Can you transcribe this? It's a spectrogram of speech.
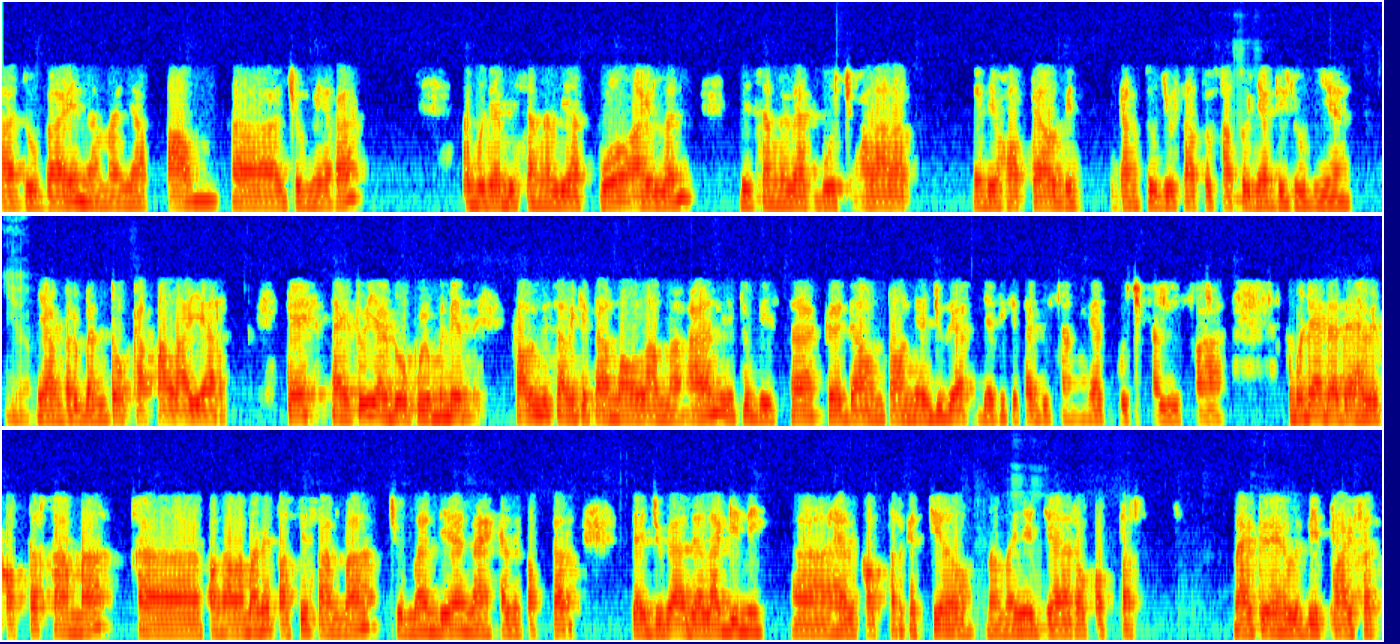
eh, Dubai namanya Palm eh, Jumeirah. Kemudian bisa ngelihat Wall Island, bisa ngelihat Burj Al Arab. Jadi hotel bintang 7 satu-satunya di dunia Ya. yang berbentuk kapal layar. Oke, nah itu yang 20 menit. Kalau misalnya kita mau lamaan, itu bisa ke downtown-nya juga. Jadi kita bisa ngeliat Burj Khalifa. Kemudian ada helikopter sama, eh, pengalamannya pasti sama, cuman dia naik helikopter. Dan juga ada lagi nih, eh, helikopter kecil, namanya Hmm. gyrocopter. Nah itu yang lebih private.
